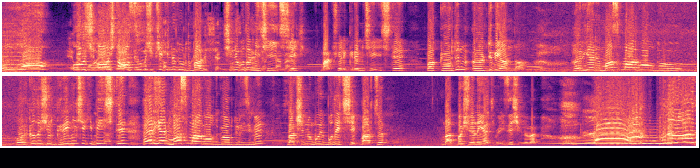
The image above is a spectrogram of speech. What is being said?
Oha! Ağaç, ağaçta asılmış bir şekilde durdu bak. Şimdi bu da Milşe'yi içecek. Bak şöyle Gramiçe'yi içti. Bak gördün mü öldü bir anda. Her yer masmavi oldu. Arkadaşlar Gremilçe gibi içti. Her yer masmavi oldu gördüğünüz gibi. Bak şimdi bu, bu da içecek Bartu. Bak başına ne gelecek izle şimdi bak. Bu ne lan?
